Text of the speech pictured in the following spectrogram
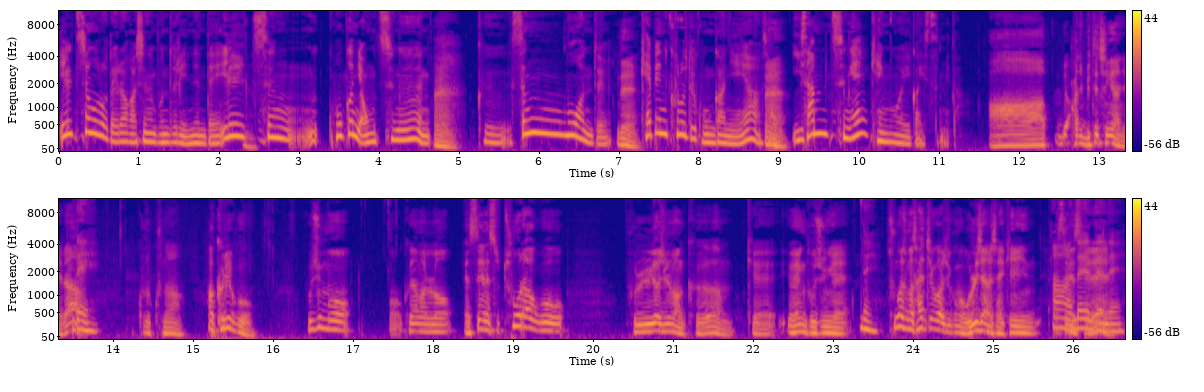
1층으로 내려가시는 분들이 있는데, 1층 혹은 0층은 네. 그 승무원들, 네. cabin crew들 공간이에요. 그래서 네. 2, 3층에 gangway가 있습니다. 아, 아주 밑에 층이 아니라? 네. 그렇구나. 아, 그리고 요즘 뭐, 어, 그야말로 SNS 투어라고 불려질 만큼 이렇게 여행 도중에 네. 순간순간 사진 찍어가지고 막 올리잖아요. 자기 개인 아, SNS에. 네네네.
